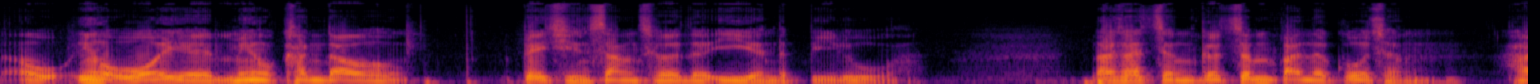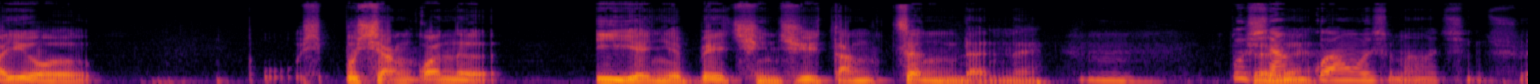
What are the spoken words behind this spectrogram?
哦，因为我也没有看到被请上车的议员的笔录啊。那在整个侦办的过程，还有不相关的议员也被请去当证人呢。嗯，不相关为什么要请去？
